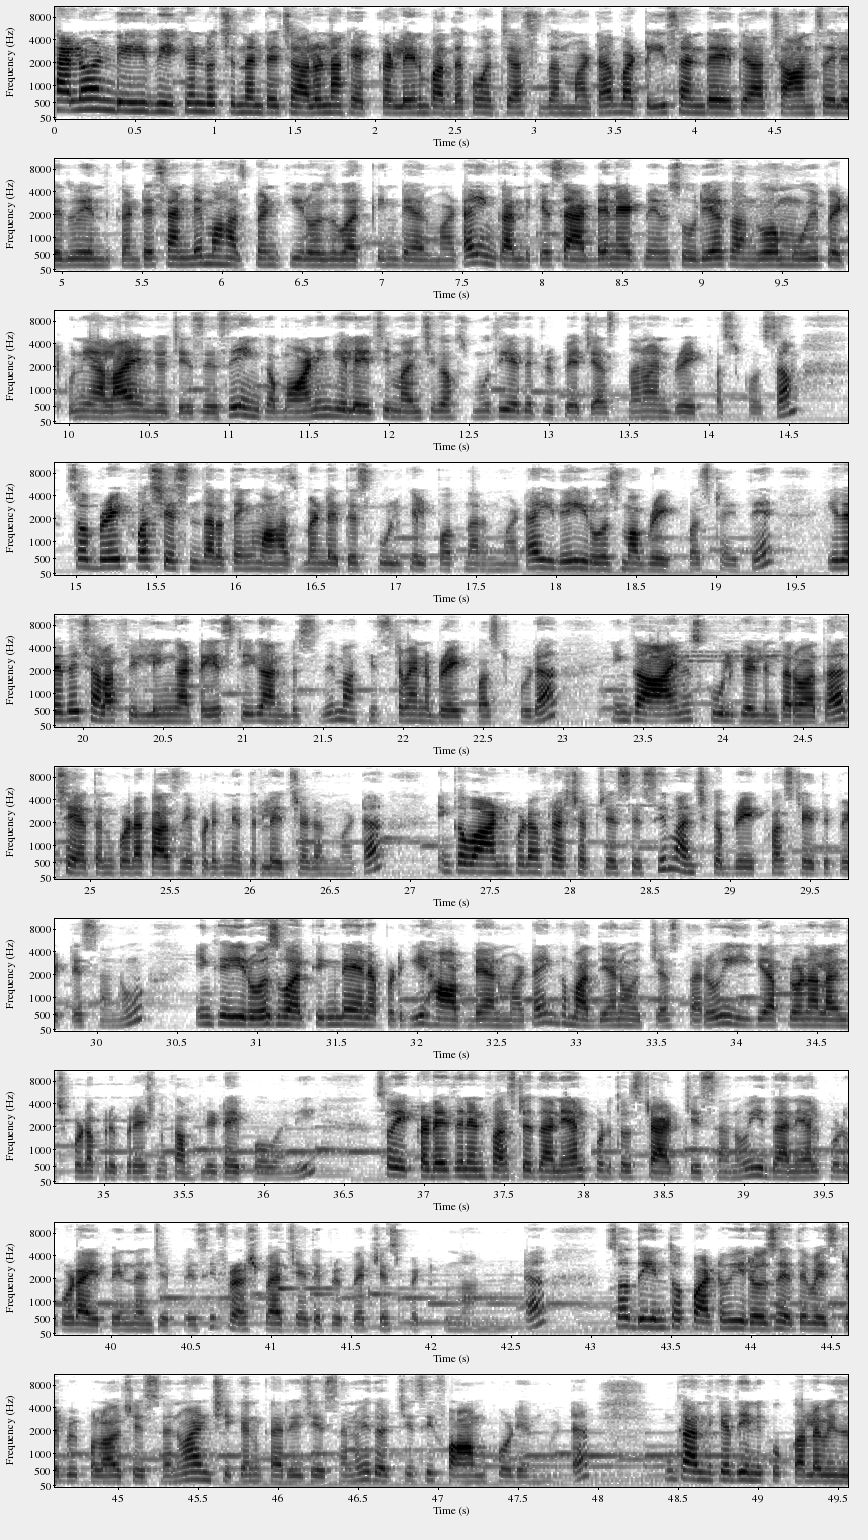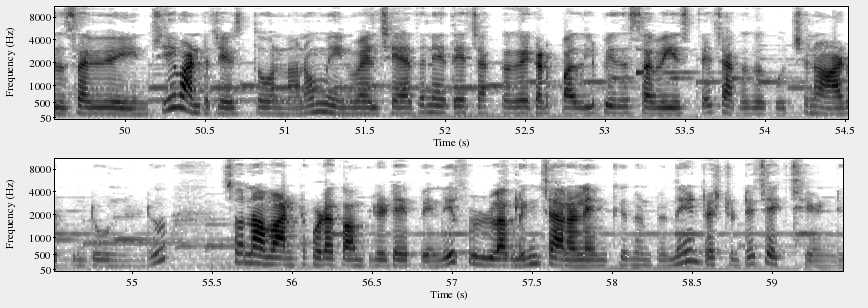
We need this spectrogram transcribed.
Hello అండి weekend వచ్చిందంటే చాలు. నాకు ఎక్కడ లేని బద్ధకం వచ్చేస్తుంది అనమాట బట్ ఈ సండే అయితే ఆ ఛాన్సే లేదు. ఎందుకంటే సండే మా హస్బెండ్కి ఈ రోజు వర్కింగ్ డే అనమాట ఇంకా అందుకే సాటర్డే నైట్ మేము సూర్య కంగువ మూవీ పెట్టుకుని అలా ఎంజాయ్ చేసేసి ఇంకా మార్నింగ్ లేచి మంచిగా స్మూతీ అయితే ప్రిపేర్ చేస్తున్నాను అండ్ బ్రేక్ఫాస్ట్ కోసం. సో బ్రేక్ఫాస్ట్ చేసిన తర్వాత ఇంకా మా హస్బెండ్ అయితే స్కూల్కి వెళ్ళిపోతున్నారు అనమాట ఇదే ఈ రోజు మా బ్రేక్ఫాస్ట్ అయితే. ఇదైతే చాలా ఫిల్లింగ్గా టేస్టీగా అనిపిస్తుంది. మాకు ఇష్టమైన బ్రేక్ఫాస్ట్ కూడా. ఇంకా ఆయన స్కూల్కి వెళ్ళిన తర్వాత చేతన్ కూడా కాసేపటికి నిద్రలో ఇచ్చాడనమాట ఇంకా వాడిని కూడా ఫ్రెష్ అప్ చేసేసి మంచిగా బ్రేక్ఫాస్ట్ అయితే పెట్టేశాను. ఇంకా ఈ రోజు వర్కింగ్ డే అయినప్పటికీ హాఫ్ డే అనమాట. ఇంకా మధ్యాహ్నం వచ్చేస్తారు. ఈ గ్యాప్లో నా లంచ్ కూడా ప్రిపరేషన్ కంప్లీట్ అయిపోవాలి. సో ఇక్కడైతే నేను ఫస్ట్ ధనియాల పొడితో స్టార్ట్ చేశాను. ఈ ధనియాల పొడి కూడా అయిపోయిందని చెప్పేసి ఫ్రెష్ బ్యాచ్ అయితే ప్రిపేర్ చేసి పెట్టుకున్నాను అనమాట. సో దీంతో పాటు ఈ రోజు అయితే వెజిటేబుల్ పులావ్ చేశాను అండ్ చికెన్ కర్రీ చేశాను. ఇది వచ్చేసి ఫామ్ కోడి అనమాట ఇంకా అందుకే దీన్ని కుక్కర్లో విజిల్స్ అవి వేయించి వంట చేస్తూ ఉన్నాను. మీన్ వైల్ చేతనైతే చక్కగా ఇక్కడ పదిలి పిజిల్స్ అవి ఇస్తే చక్కగా కూర్చొని ఆడుకుంటూ ఉన్నాడు. సో నా వంట కూడా కంప్లీట్ అయిపోయింది. ఫుల్ బ్లాగ్లింగ్ చాలా లైమ్ కింద ఉంటుంది. ఇంట్రెస్ట్ ఉంటే చెక్ చేయండి.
